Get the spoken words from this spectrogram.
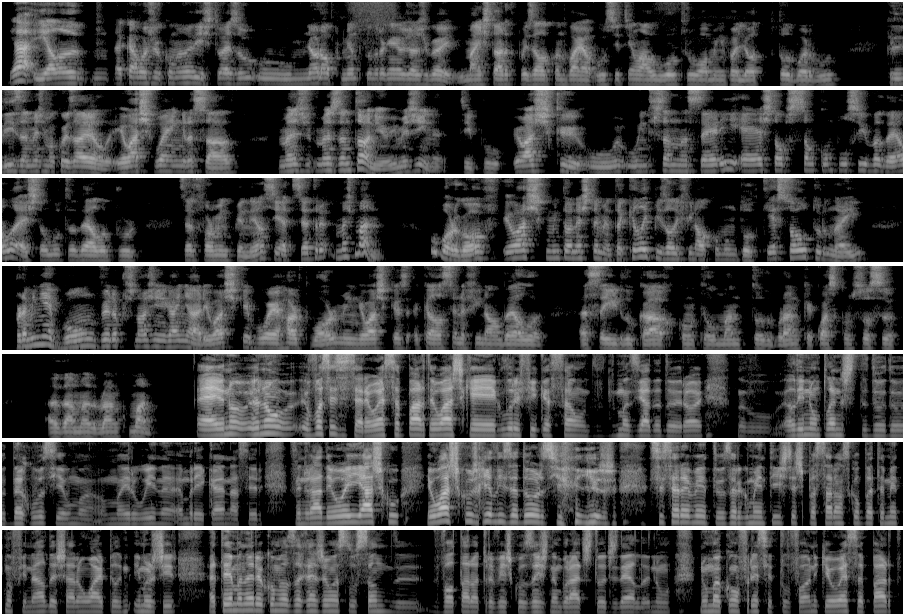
yeah, e ela acaba o jogo como ela diz, tu és o, o melhor oponente contra quem eu já joguei. E mais tarde, depois ela quando vai à Rússia, tem lá o outro homem velhote todo barbudo que lhe diz a mesma coisa a ela. Eu acho bem engraçado mas, mas António, imagina, tipo, eu acho que o, o interessante na série é esta obsessão compulsiva dela, esta luta dela por, de certa forma, independência, etc. Mas, mano, o Borgov, eu acho que, muito honestamente, aquele episódio final como um todo, que é só o torneio, para mim é bom ver a personagem a ganhar. Eu acho que é boa, é heartwarming, eu acho que aquela cena final dela a sair do carro com aquele manto todo branco, é quase como se fosse a dama de branco, mano. É, eu não, eu não, eu vou ser sincero, eu, essa parte eu acho que é a glorificação demasiada do herói. ali num plano do, do, da Rússia, uma, uma heroína americana a ser venerada. Eu acho que, eu acho que os realizadores e, e os, sinceramente, os argumentistas passaram-se completamente no final, deixaram o hype emergir, até a maneira como eles arranjam a solução de, de voltar outra vez com os ex-namorados todos dela num, numa conferência telefónica. Eu essa parte.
